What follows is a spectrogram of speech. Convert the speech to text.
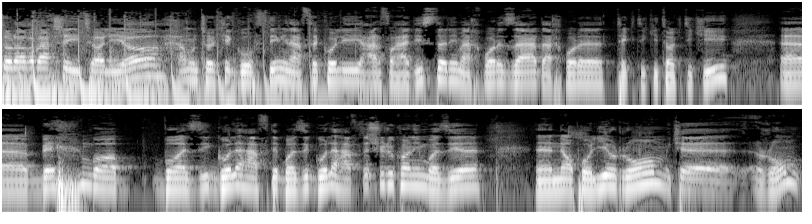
سراغ بخش ایتالیا. همونطور که گفتیم این هفته کلی حرف و حدیث داریم. اخبار زرد اخبار تکتیکی تاکتیکی. بریم با بازی گل هفته. بازی گل هفته شروع کنیم. بازی ناپولی روم که روم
